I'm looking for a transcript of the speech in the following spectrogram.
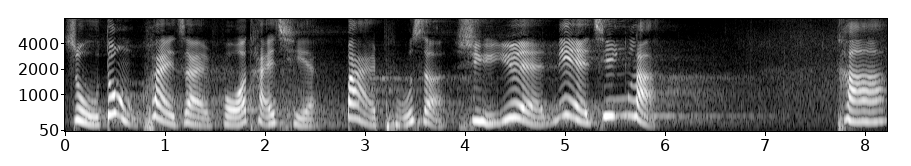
主动快在佛台前拜菩萨、许愿、念经了。他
